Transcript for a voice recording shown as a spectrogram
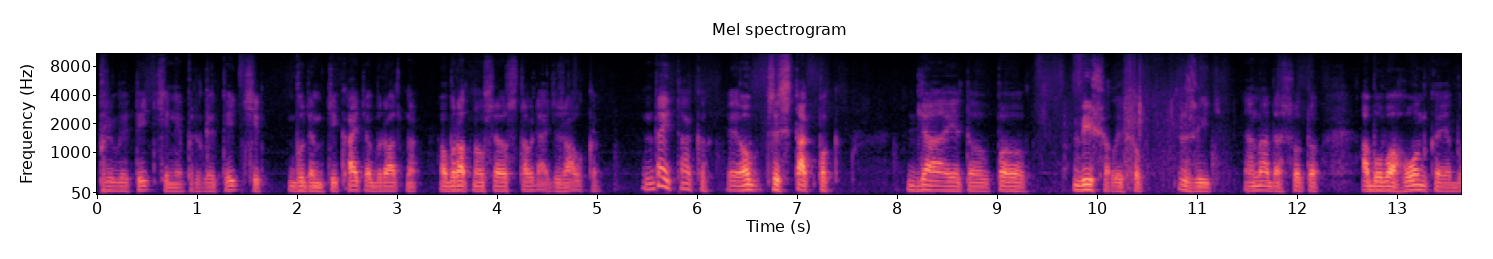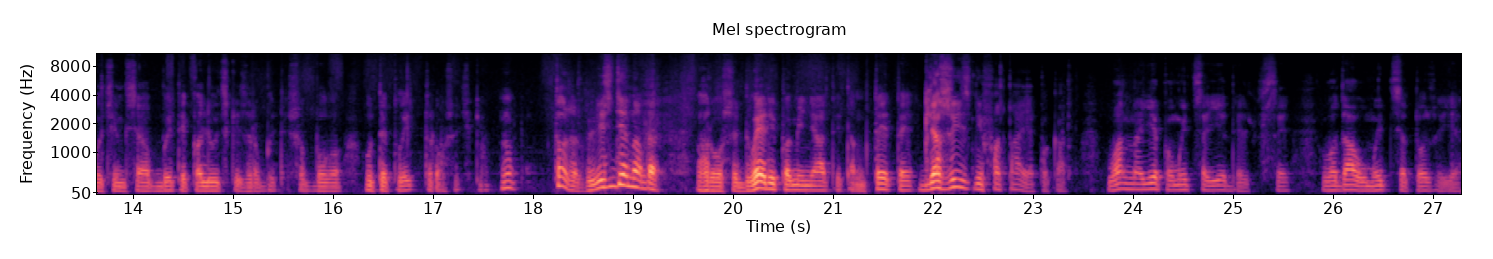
прилетить чи не прилетить, чи будемо тікати обратно. Обратно все оставляти, жалко. Да й так, е, це ж так для этого повішали, щоб жити. А треба щось або вагонкою, або чимось оббити, по-людськи зробити, щоб було утеплити трошечки. Ну, теж везде треба гроші, двері поміняти, там те, те. Для життя хватає поки. Ванна є, помитися є, де все. Вода умитися теж є.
